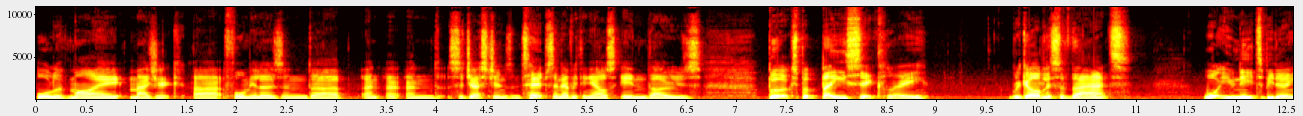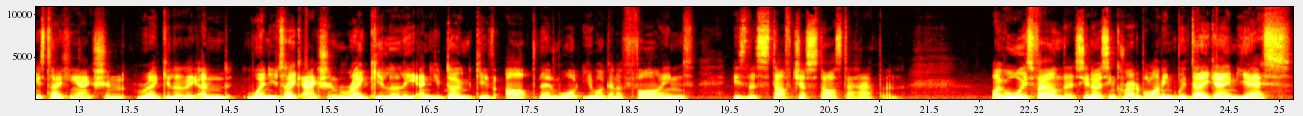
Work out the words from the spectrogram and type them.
all of my magic uh, formulas and, uh, and uh, and suggestions and tips and everything else in those books. But basically, regardless of that, what you need to be doing is taking action regularly. And when you take action regularly and you don't give up, then what you are going to find is that stuff just starts to happen. I've always found this. You know, it's incredible. I mean, with day game, yes,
